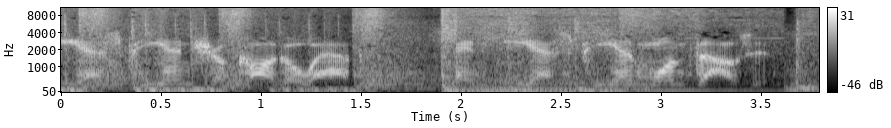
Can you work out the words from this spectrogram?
ESPN Chicago app and ESPN 1000.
